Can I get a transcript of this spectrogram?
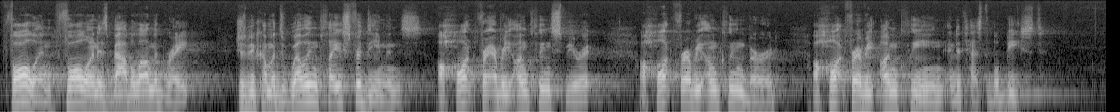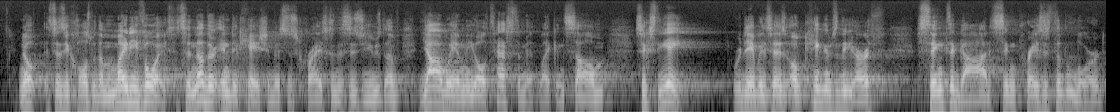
Fallen, fallen is Babylon the Great, which has become a dwelling place for demons, a haunt for every unclean spirit, a haunt for every unclean bird, a haunt for every unclean and detestable beast. Note, it says he calls with a mighty voice. It's another indication this is Christ, because this is used of Yahweh in the Old Testament, like in Psalm 68, where David says, O kingdoms of the earth, sing to God, sing praises to the Lord,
